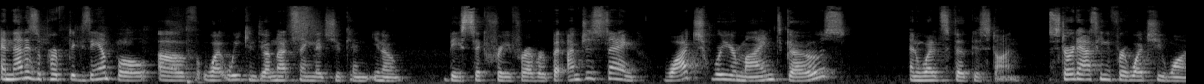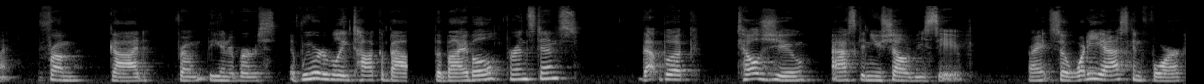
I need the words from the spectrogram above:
And that is a perfect example of what we can do. I'm not saying that you can, you know, be sick free forever, but I'm just saying watch where your mind goes and what it's focused on. Start asking for what you want from God, from the universe. If we were to really talk about the Bible, for instance, that book tells you, ask and you shall receive, right? So what are you asking for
